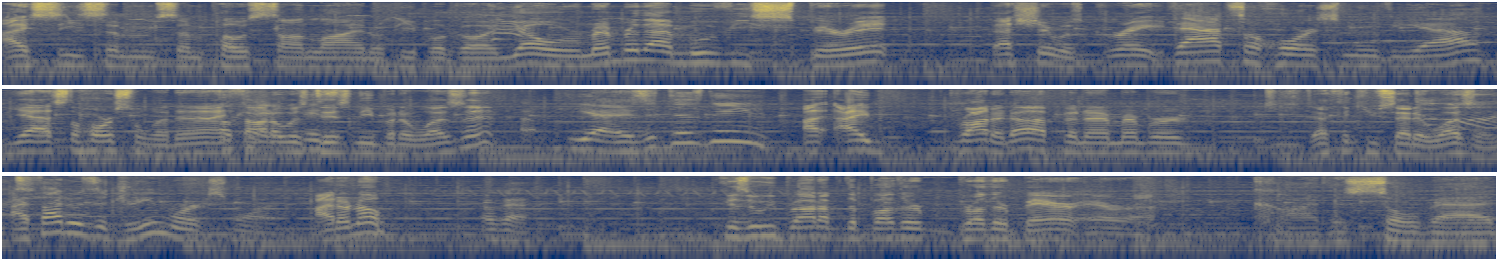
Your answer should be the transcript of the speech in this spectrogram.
I see some some posts online with people going, "Yo, remember that movie Spirit? That shit was great." That's a horse movie, yeah. yeah, it's the horse one, and I Okay, thought it was is- Disney, but it wasn't. Uh, yeah, is it Disney? I, I brought it up, and I remember. I think you said it wasn't. I thought it was a DreamWorks one. I don't know Okay. because we brought up the brother brother bear era, God, that's so bad,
